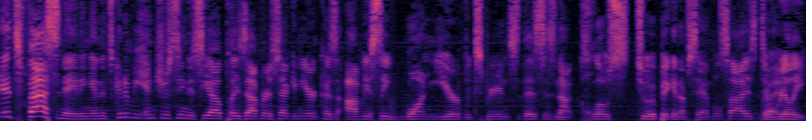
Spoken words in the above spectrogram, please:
it's fascinating, and it's going to be interesting to see how it plays out for a second year because obviously one year of experience to this is not close to a big enough sample size to Right. really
